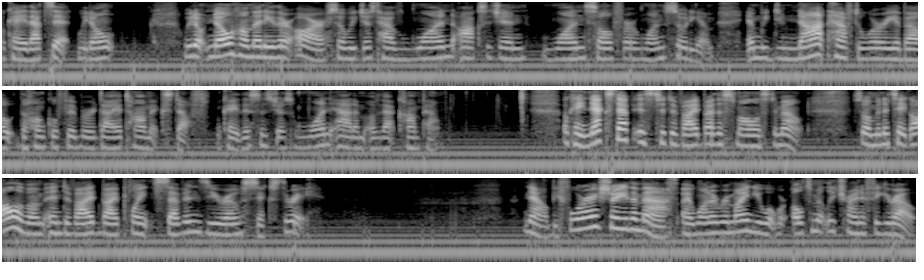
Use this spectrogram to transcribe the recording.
Okay, that's it. We don't we don't know how many there are, so we just have one oxygen, one sulfur, one sodium, and we do not have to worry about the Hunkel-Fibber diatomic stuff. Okay, this is just one atom of that compound. Okay, next step is to divide by the smallest amount. So I'm going to take all of them and divide by 0.7063. Now, before I show you the math, I want to remind you what we're ultimately trying to figure out.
